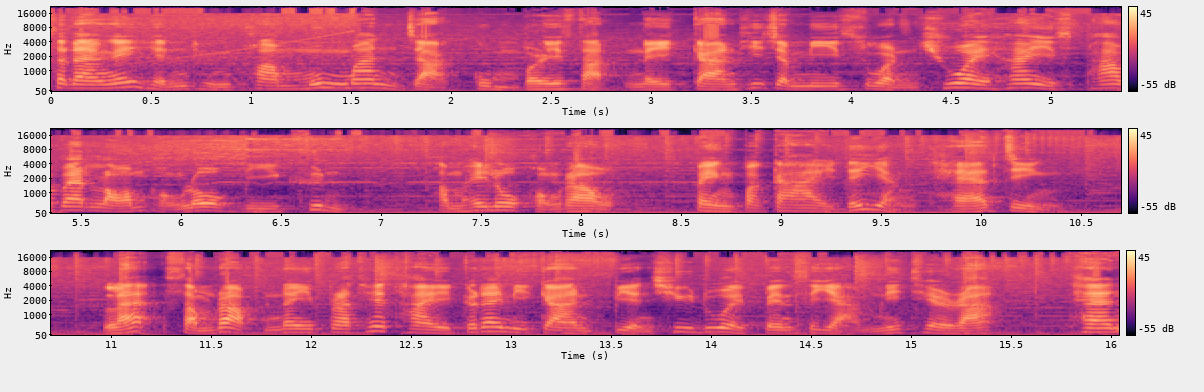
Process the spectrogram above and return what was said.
แสดงให้เห็นถึงความมุ่งมั่นจากกลุ่มบริษัทในการที่จะมีส่วนช่วยให้สภาพแวดล้อมของโลกดีขึ้นทำให้โลกของเราเปล่งประกายได้อย่างแท้จริง และสำหรับในประเทศไทยก็ได้มีการเปลี่ยนชื่อด้วยเป็นสยามนิเทระ แทน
